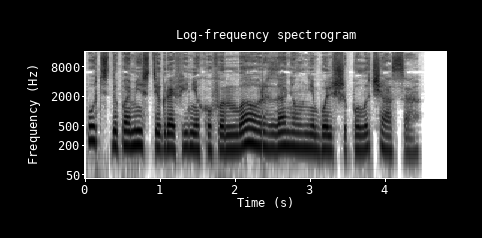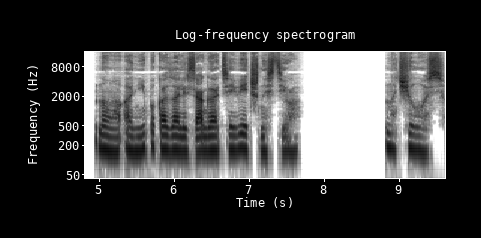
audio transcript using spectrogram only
Путь до поместья графини Хофенбауэр занял не больше получаса, но они показались Агате вечностью. Началось.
